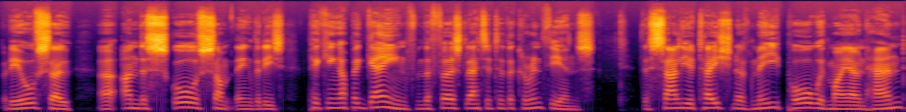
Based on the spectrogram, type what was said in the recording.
But he also uh, underscores something that he's picking up again from the first letter to the Corinthians. The salutation of me, Paul, with my own hand.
